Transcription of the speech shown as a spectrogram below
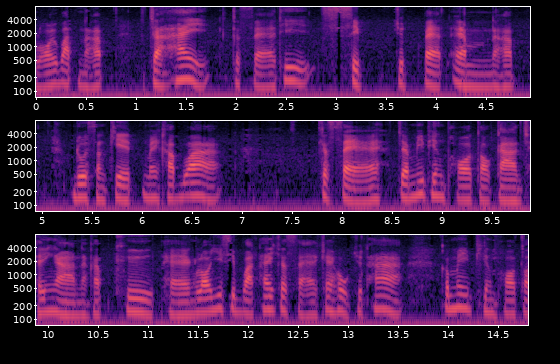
200 วัตต์นะครับ จะให้ กระแสที่ 10.8 แอมป์นะครับ โดยสังเกตไหมครับว่ากระแสจะไม่เพียงพอต่อการใช้งานนะครับ คือแผง 120 วัตต์ให้กระแสแค่ 6.5 ก็ไม่เพียงพอต่อ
